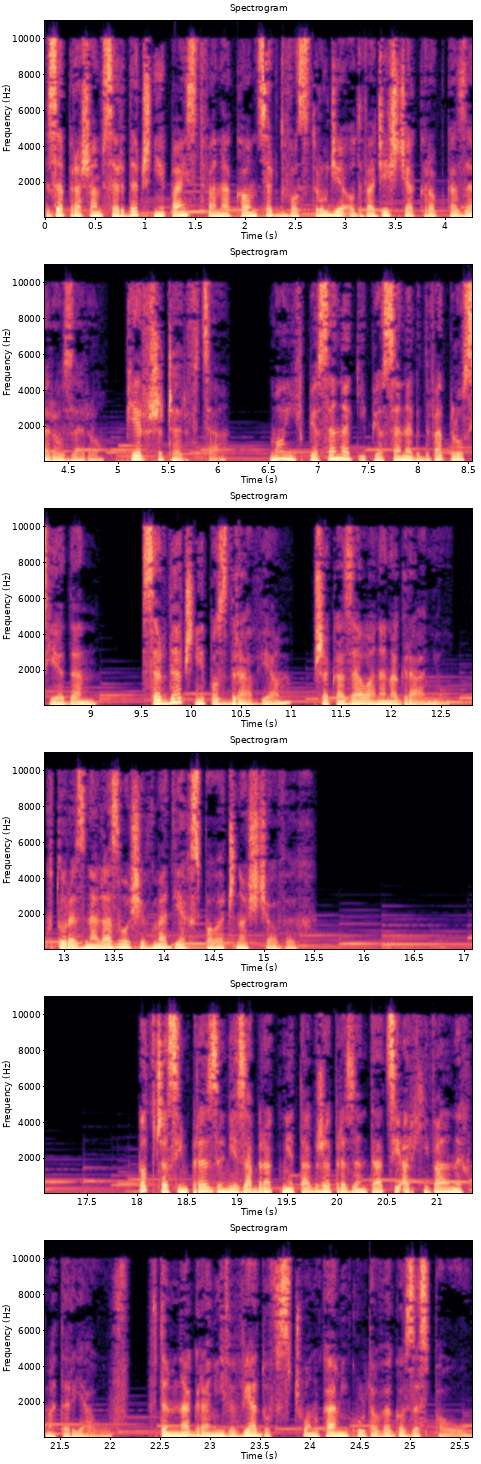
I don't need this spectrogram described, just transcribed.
Zapraszam serdecznie Państwa na koncert w Ostrudzie o 20.00, 1 czerwca. Moich piosenek i piosenek 2 plus 1. Serdecznie pozdrawiam, przekazała na nagraniu, które znalazło się w mediach społecznościowych. Podczas imprezy nie zabraknie także prezentacji archiwalnych materiałów, w tym nagrań i wywiadów z członkami kultowego zespołu.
